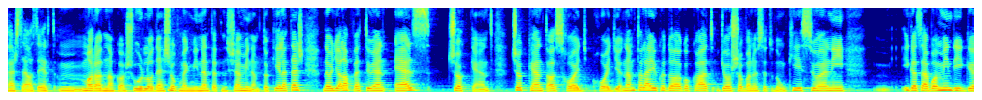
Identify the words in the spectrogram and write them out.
Persze azért maradnak a surlódások, meg minden, tehát semmi nem tökéletes, de hogy alapvetően ez csökkent. Csökkent az, hogy, hogy nem találjuk a dolgokat, gyorsabban össze tudunk készülni, igazából mindig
